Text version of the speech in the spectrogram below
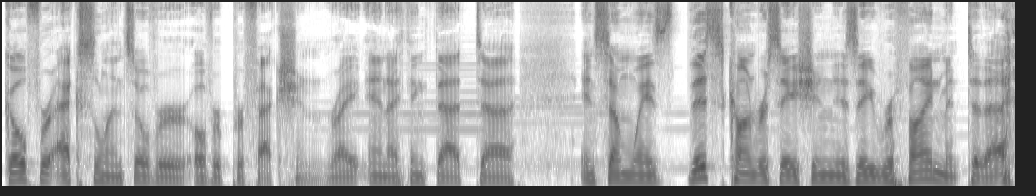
go for excellence over over perfection, right? And I think that uh, in some ways this conversation is a refinement to that.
